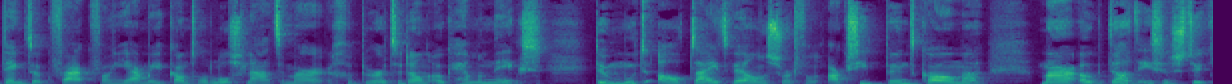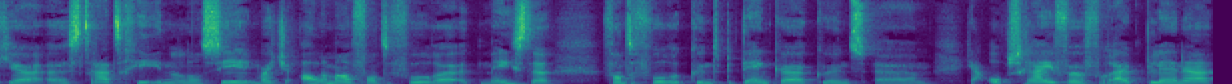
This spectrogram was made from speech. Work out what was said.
denkt ook vaak van ja, maar je kan het wel loslaten, maar gebeurt er dan ook helemaal niks? Er moet altijd wel een soort van actiepunt komen. Maar ook dat is een stukje uh, strategie in de lancering, wat je allemaal van tevoren, het meeste van tevoren kunt bedenken, kunt um, ja, opschrijven, vooruitplannen,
